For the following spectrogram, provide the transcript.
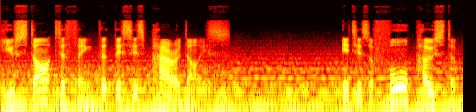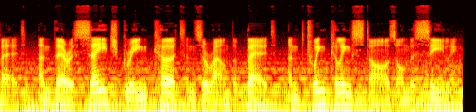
You start to think that this is paradise. It is a four-poster bed, and there are sage green curtains around the bed, and twinkling stars on the ceiling.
